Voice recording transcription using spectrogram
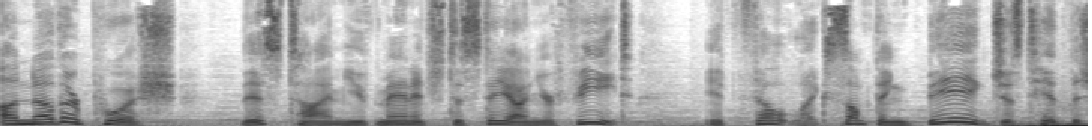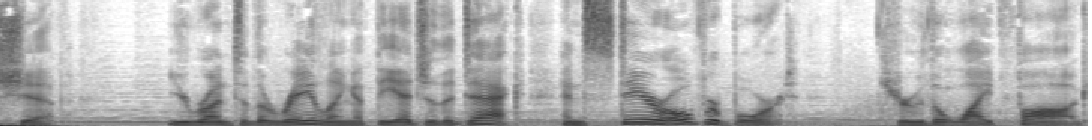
Another push. This time you've managed to stay on your feet. It felt like something big just hit the ship. You run to the railing at the edge of the deck and stare overboard. Through the white fog,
